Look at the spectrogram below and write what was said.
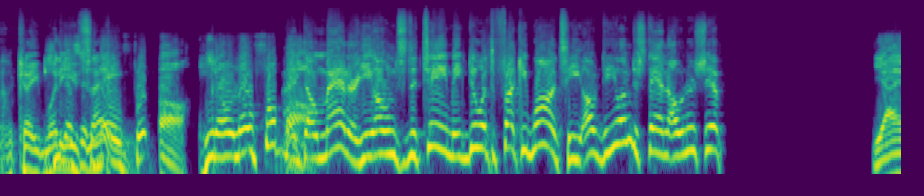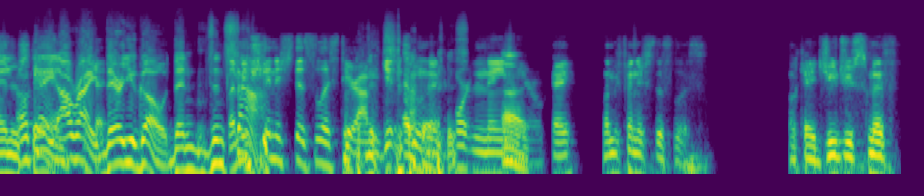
Okay, what he are you saying? Know football. He don't know football. It don't matter. He owns the team. He can do what the fuck he wants. He oh, do you understand ownership? Yeah, I understand. Okay, all right, Okay. there you go. Then then Let me finish this list here. I'm getting to an important name All right. here. Okay, let me finish this list. Okay, Juju Smith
